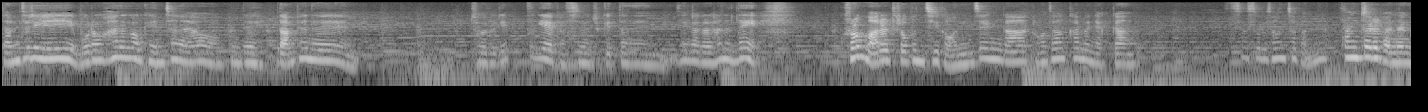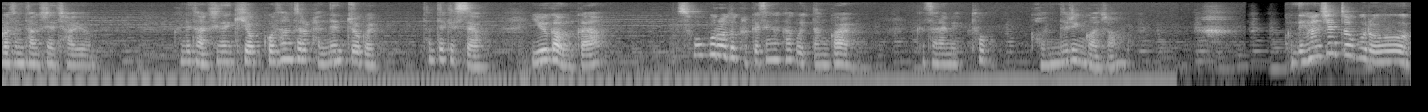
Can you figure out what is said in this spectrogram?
남들이 뭐라고 하는 건 괜찮아요. 근데 남편은 저를 예쁘게 봤으면 좋겠다는 생각을 하는데 그런 말을 들어본 지가 언젠가 그런 생각하면 약간 스스로 상처받는? 상처를 받는 것은 당신의 자유. 근데 당신은 귀엽고 상처를 받는 쪽을 선택했어요. 이유가 뭘까요? 속으로도 그렇게 생각하고 있던 걸 그 사람이 톡 건드린 거죠. 근데 현실적으로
